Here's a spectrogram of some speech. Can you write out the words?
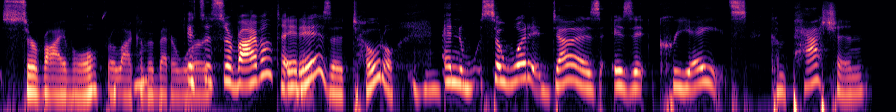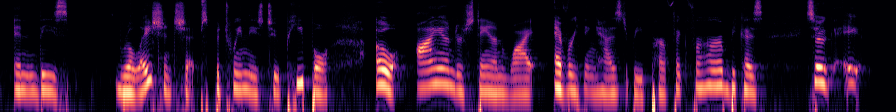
survival, for lack of a better word. It's a survival It technique. is a total. And so what it does is it creates compassion in these relationships between these two people. Oh, I understand why everything has to be perfect for her because so it,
